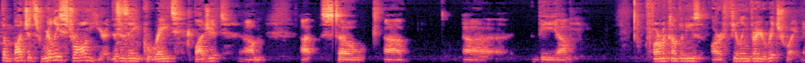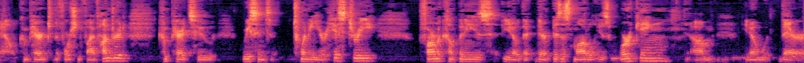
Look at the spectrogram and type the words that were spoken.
the budget's really strong here. This is a great budget. Um, uh, so uh, uh, the um, pharma companies are feeling very rich right now compared to the Fortune 500, compared to recent 20 year history. Pharma companies, you know, th- their business model is working. Um, you know, their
